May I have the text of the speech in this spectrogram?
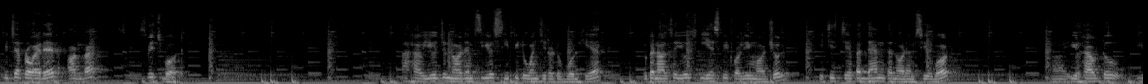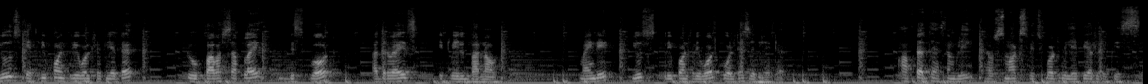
which are provided on the switchboard. I have used NodeMCU CP2102 board here. You can also use ESP12V module, which is cheaper than the Node MCU board. Uh, you have to use a 3.3 volt regulator to power supply this board, otherwise it will burn out. Mind it, use 3.3 volt voltage regulator. After the assembly, our smart switchboard will appear like this.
